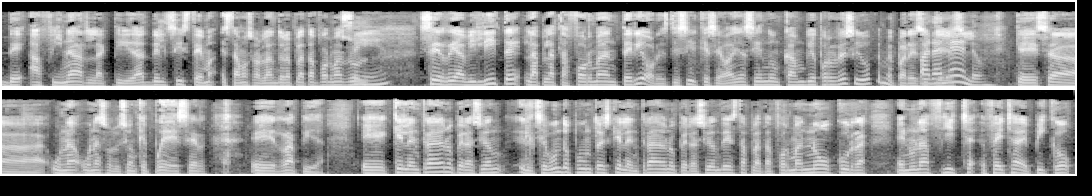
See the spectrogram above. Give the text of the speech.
de afinar la actividad del sistema, estamos hablando de la plataforma azul, Sí. se rehabilite la plataforma anterior, es decir, que se vaya haciendo un cambio progresivo que me parece que es, Paralelo. que es ah, una, una solución que puede ser eh, rápida. Eh, que la entrada en operación, el segundo punto es que la entrada en operación de esta plataforma no ocurra en una fecha de pico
